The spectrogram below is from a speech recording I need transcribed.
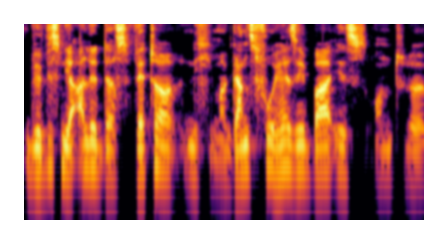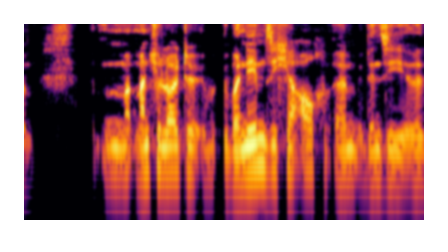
wir wissen ja alle, dass Wetter nicht immer ganz vorhersehbar ist und äh, manche Leute übernehmen sich ja auch, ähm, wenn sie äh,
